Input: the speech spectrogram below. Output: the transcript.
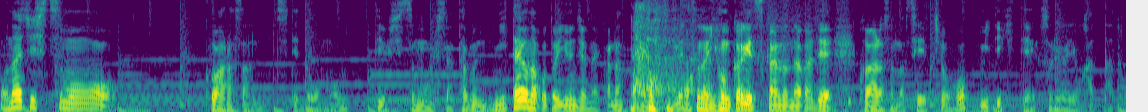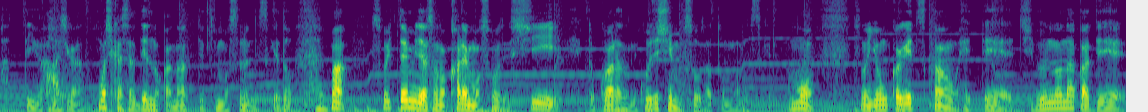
同じ質問を桑原さんについてどう思う？っていう質問をしたら多分似たようなことを言うんじゃないかなと思うんですね。その4ヶ月間の中で桑原さんの成長を見てきてそれが良かったとかっていう話がもしかしたら出るのかなっていう気もするんですけど、まあ、そういった意味ではその彼もそうですし、えっと、桑原さんご自身もそうだと思うんですけれどもその4ヶ月間を経て自分の中で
